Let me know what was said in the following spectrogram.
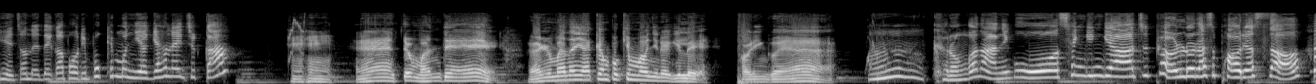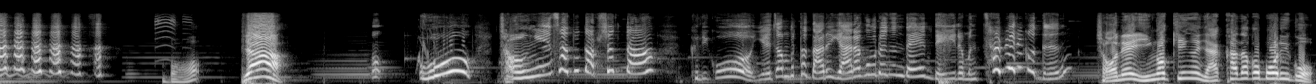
예전에 내가 버린 포켓몬 이야기 하나 해줄까? 아, 또 뭔데? 얼마나 약한 포켓몬이라길래 버린 거야? 음 그런 건 아니고 생긴 게 아주 별로라서 버렸어 뭐? 야! 오 정의의 사도 납셨다 그리고 예전부터 나를 야라고 부르는데 내 이름은 차별이거든 전에 잉어킹은 약하다고 버리고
